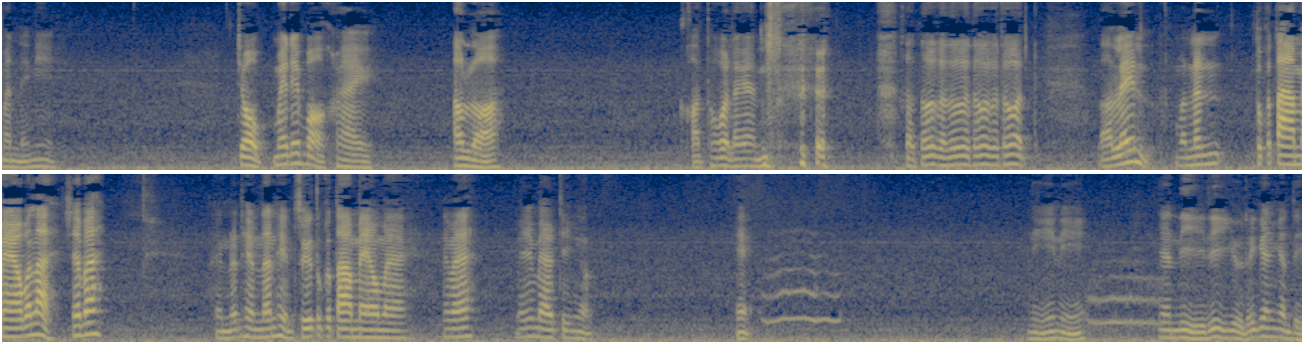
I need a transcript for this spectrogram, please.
มันไอ้นี่ จบไม่ได้บอกใคร เอาเหรอ ขอโทษแล้วกัน ขอโทษขอโทษขอโทษขอโทษเราเล่น วันนั้นตุ๊กตาแมวปะล่ะ ใช่ปะเห็นนั้นเห็นนั้นเห็นซื้อตุ๊กตาแมวมา ใช่ไหมไม่ใช่แมวจริงหรอกเนี่ยหนีหนีอย่าหนีดิอยู่ด้วยกันกันดิ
